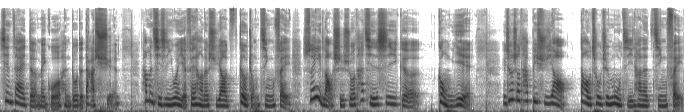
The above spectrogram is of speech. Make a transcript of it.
现在的美国很多的大学，他们其实因为也非常的需要各种经费，所以老实说，它其实是一个共业，也就是说，他必须要。到处去募集他的经费，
